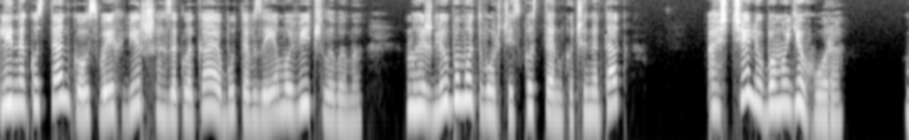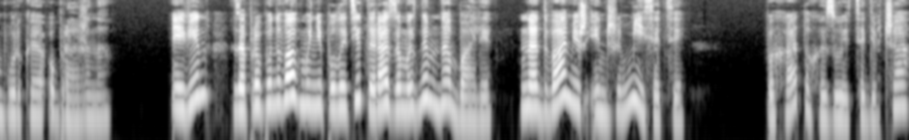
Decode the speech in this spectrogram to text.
Ліна Костенко у своїх віршах закликає бути взаємовічливими. Ми ж любимо творчість Костенко, чи не так? А ще любимо Єгора, буркає ображена. І він запропонував мені полетіти разом із ним на балі, на два між іншим місяці. Пихато хизується дівча,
